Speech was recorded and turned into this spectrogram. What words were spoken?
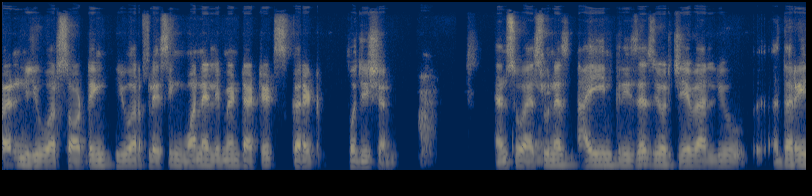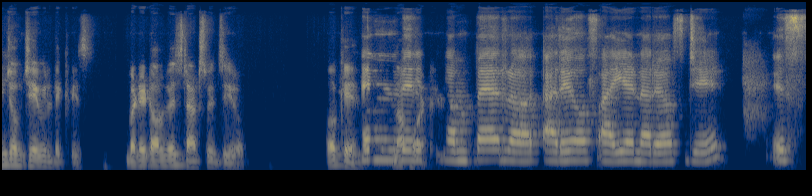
run, you are sorting, you are placing one element at its correct position. And so as soon as i increases, your j value, the range of j will decrease, but it always starts with zero. Okay. Then Now we'll what? compare uh, array of i and array of j. If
